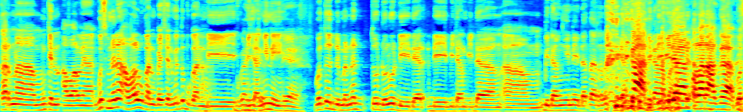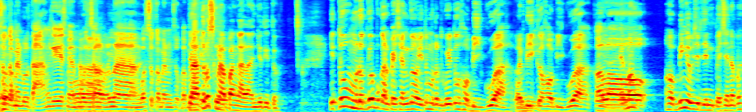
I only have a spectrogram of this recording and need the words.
karena mungkin awalnya gue sebenarnya awal bukan passion gue tuh bukan di bukan bidang situ. ini. Iya. Gue tuh di mana tuh dulu di di bidang-bidang em, Bidang ini datar. bukan di bidang olahraga. Gue suka main bulu tangkis, main futsal, renang. Gue suka main suka main Nah, kayak terus gitu. kenapa nggak lanjut itu? Itu menurut gue bukan passion gue, itu menurut gue itu hobi gue, lebih ke hobi gue. Kalau Emang hobi nggak bisa dijadiin passion apa?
